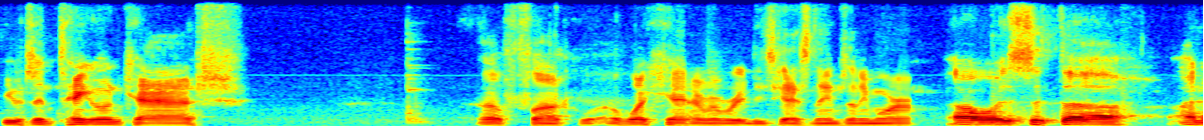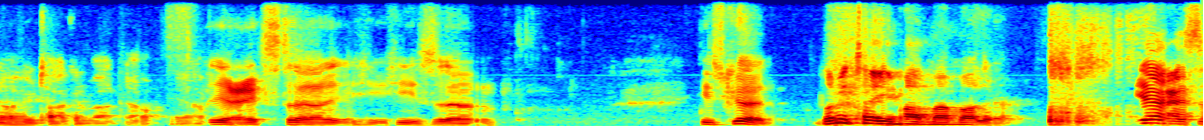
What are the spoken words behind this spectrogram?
He was in Tango and Cash. Oh fuck! Why can't I remember these guys' names anymore? Oh, is it the? I know who you're talking about now. Yeah. Yeah, it's uh, he, he's uh, he's good. Let me tell you about my mother. Yeah, it's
